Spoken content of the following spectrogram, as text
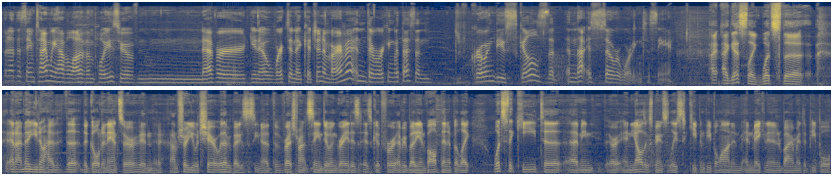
But at the same time, we have a lot of employees who have n- never, you know, worked in a kitchen environment, and they're working with us and growing these skills that, and that is so rewarding to see. I, I guess like what's the and I know you don't have the the golden answer and uh, I'm sure you would share it with everybody because you know the restaurant scene doing great is, is good for everybody involved in it but like what's the key to I mean or in y'all's experience at least to keeping people on and, and making it an environment that people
